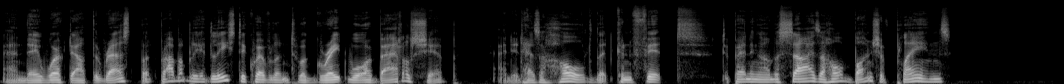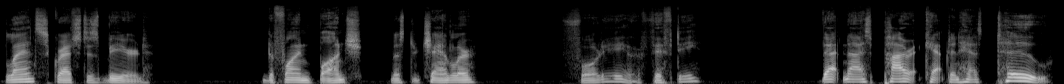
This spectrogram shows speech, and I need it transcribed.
and they worked out the rest, but probably at least equivalent to a Great War battleship and it has a hold that can fit, depending on the size, a whole bunch of planes. Lance scratched his beard. Define bunch, Mr. Chandler. Forty or fifty? That nice pirate captain has two,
